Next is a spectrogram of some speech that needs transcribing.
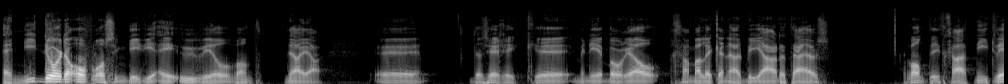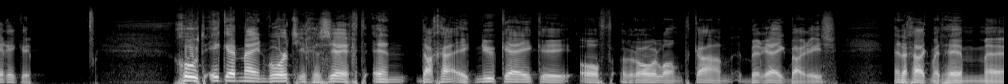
En niet door de oplossing die de EU wil. Want, nou ja, uh, dan zeg ik, uh, meneer Borrell, ga maar lekker naar het bejaardentehuis. Want dit gaat niet werken. Goed, ik heb mijn woordje gezegd. En dan ga ik nu kijken of Roland Kaan bereikbaar is. En dan ga ik met hem uh,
